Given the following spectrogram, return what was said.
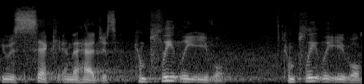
he was sick in the head, just completely evil. Completely evil.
